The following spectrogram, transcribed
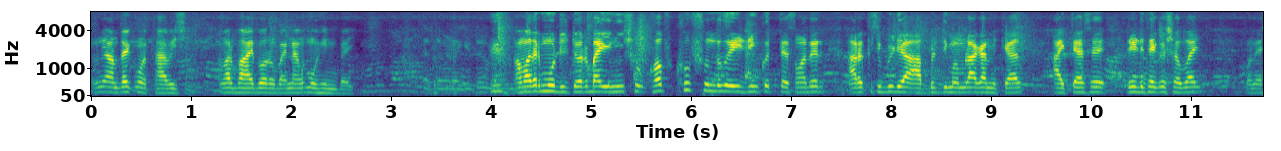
উনি আন্দারে কথা বেশি। আমার ভাই বড় ভাই নাম মহিন ভাই। আমাদের মডিটর ভাই ইনি খুব খুব সুন্দর করে এডিটিং করতে আছে আমাদের আরও কিছু ভিডিও আপলোড দিব আমরা আগামীকাল। আইতে আছে রেডি থেকে সবাই। মানে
